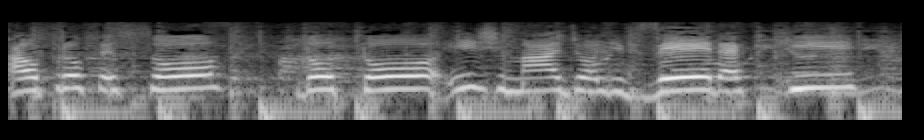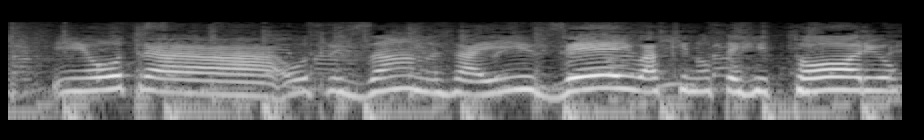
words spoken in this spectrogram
ao professor doutor Ismar de Oliveira, que em outra, outros anos aí veio aqui no território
